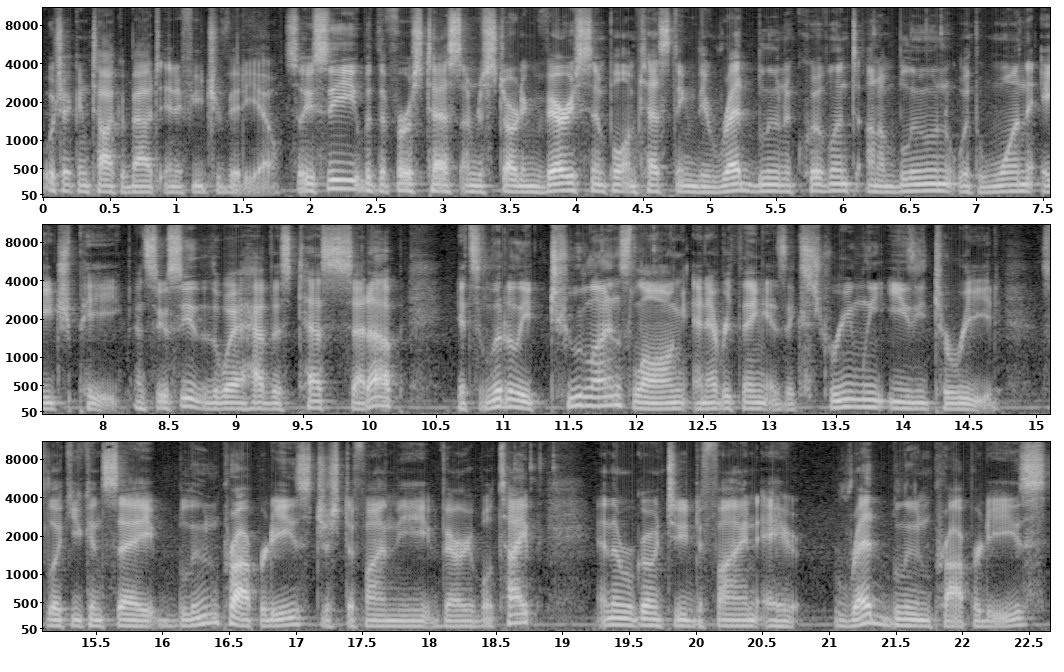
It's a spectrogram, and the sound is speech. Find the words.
which I can talk about in a future video. So you see with the first test, I'm just starting very simple. I'm testing the red balloon equivalent on a balloon with 1 HP. And so you'll see that the way I have this test set up, it's literally two lines long and everything is extremely easy to read. So look, you can say balloon properties, just define the variable type, and then we're going to define a red balloon properties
